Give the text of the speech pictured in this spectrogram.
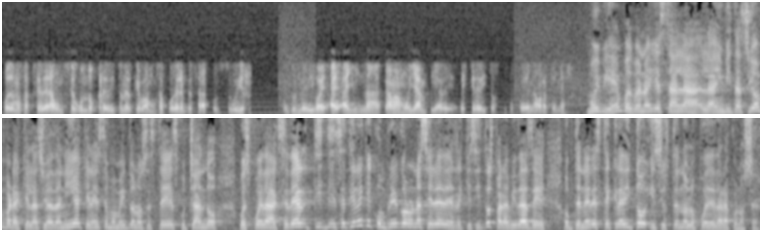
podemos acceder a un segundo crédito en el que vamos a poder empezar a construir. Entonces le digo, hay, hay una gama muy amplia de, de, créditos que se pueden ahora tener. Muy bien, pues bueno, ahí está la, la, invitación para que la ciudadanía que en este momento nos esté escuchando, pues pueda acceder. Se tiene que cumplir con una serie de requisitos para vidas de obtener este crédito y si usted no lo puede dar a conocer.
